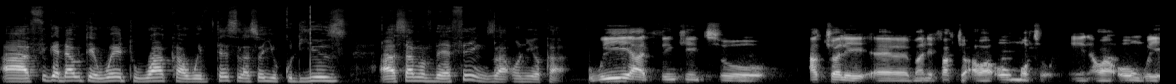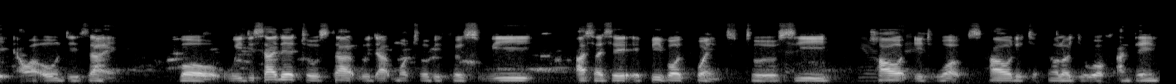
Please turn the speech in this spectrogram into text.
uh, figured out a way to work with Tesla so you could use some of their things on your car? We are thinking to actually manufacture our own motor in our own way, our own design. But we decided to start with that motto because we, as I say, a pivot point to see how it works, how the technology works, and then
